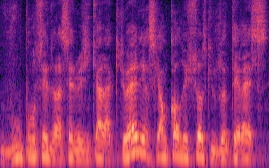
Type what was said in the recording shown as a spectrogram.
vous pensez de la scène musicale actuelle Est-ce qu'il y a encore des choses qui vous intéressent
